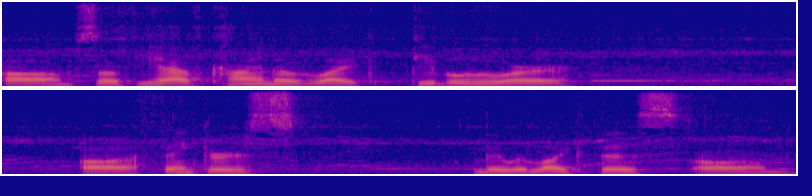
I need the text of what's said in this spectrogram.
Um, so if you have kind of like people who are uh, thinkers, they would like this. Um,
